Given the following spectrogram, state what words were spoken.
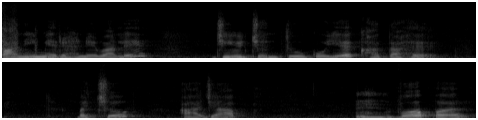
पानी में रहने वाले जीव जंतुओं को ये खाता है। बच्चों, आज आप व पर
